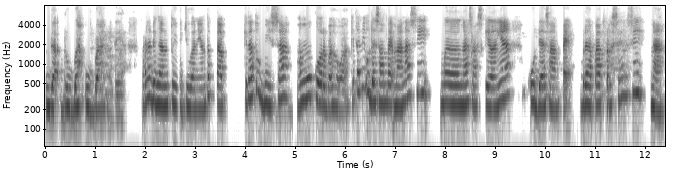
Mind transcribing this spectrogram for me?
nggak berubah-ubah gitu ya. Karena dengan tujuan yang tetap, kita tuh bisa mengukur bahwa kita nih udah sampai mana sih mengasah skillnya, udah sampai berapa persen sih. Nah,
